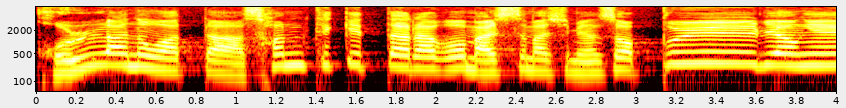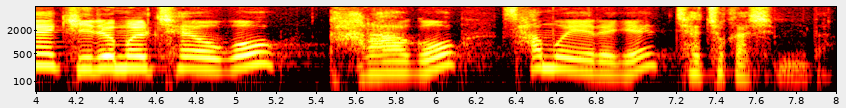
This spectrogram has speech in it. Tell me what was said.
골라 놓았다, 선택했다라고 말씀하시면서 뿔병에 기름을 채우고 가라고 사무엘에게 재촉하십니다.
